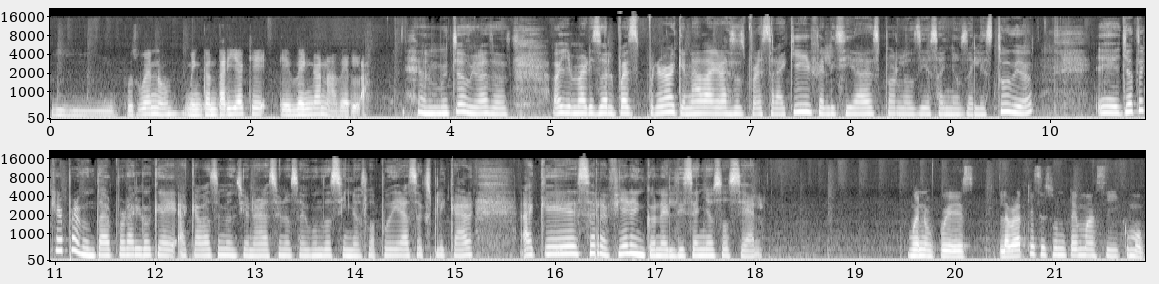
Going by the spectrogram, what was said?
Y pues bueno, me encantaría que, vengan a verla. Muchas gracias. Oye Marisol, pues primero que nada, gracias por estar aquí. Felicidades por los 10 años del estudio. Eh, yo te quiero preguntar por algo que acabas de mencionar hace unos segundos, si nos lo pudieras explicar. ¿A qué se refieren con el diseño social? Bueno, pues la verdad que ese es un tema así como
